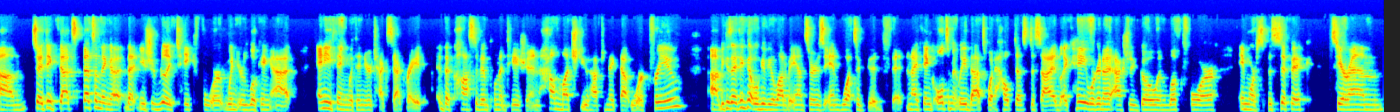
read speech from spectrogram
um, so i think that's that's something that, that you should really take for when you're looking at anything within your tech stack, right? The cost of implementation, how much do you have to make that work for you? Uh, because I think that will give you a lot of answers in what's a good fit. And I think ultimately that's what helped us decide like, hey, we're going to actually go and look for a more specific CRM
